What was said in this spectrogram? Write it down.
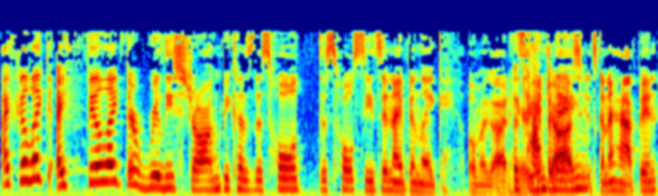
I feel like I feel like they're really strong because this whole this whole season I've been like, oh my god, It's Harry and Joss, it's gonna happen.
